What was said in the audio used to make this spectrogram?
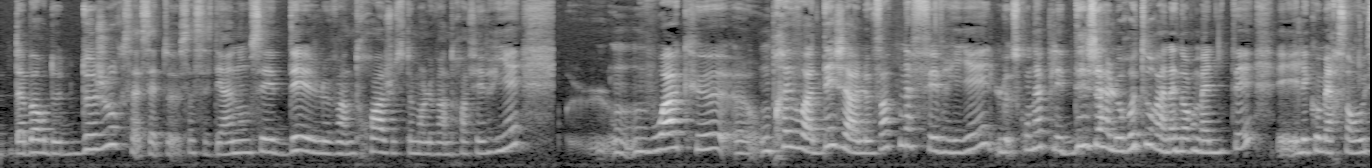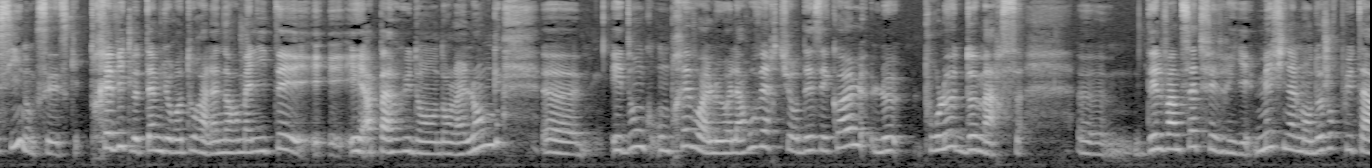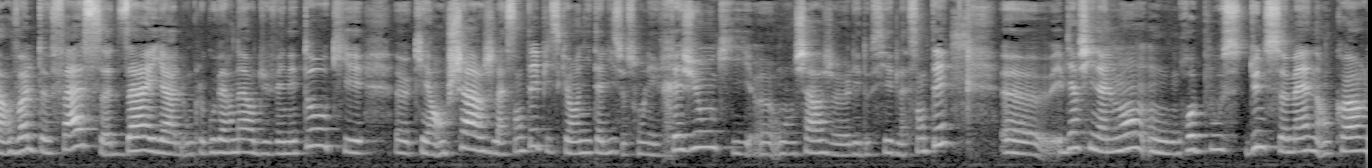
d'abord de deux jours, ça, ça c'était annoncé dès le 23, justement le 23 février, on, voit que euh, on prévoit déjà le 29 février ce qu'on appelait déjà le retour à la normalité et, les commerçants aussi donc c'est ce qui est très vite le thème du retour à la normalité est, apparu dans, la langue. Euh, et donc on prévoit la rouverture des écoles pour le 2 mars euh, dès le 27 février. Mais finalement, deux jours plus tard, volte-face, Zaia, donc le gouverneur du Veneto, qui est, euh, qui est en charge de la santé, puisque en Italie, ce sont les régions qui euh, ont en charge les dossiers de la santé, euh, eh bien finalement on repousse d'une semaine encore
